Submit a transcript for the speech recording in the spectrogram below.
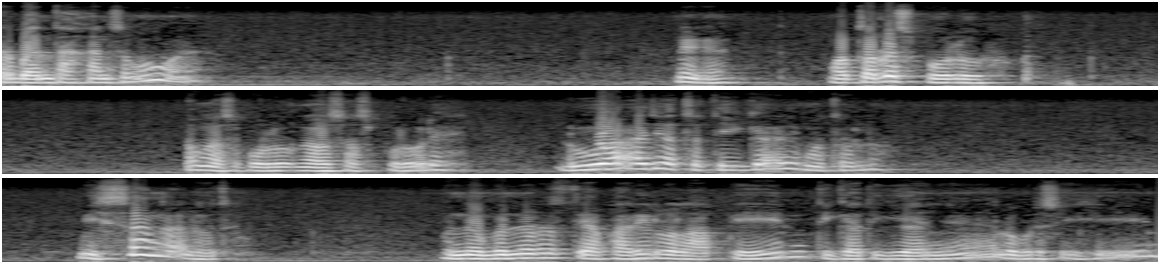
terbantahkan semua ya kan motor lu 10 lo nggak 10 nggak usah 10 deh. Dua aja atau tiga deh motor lo bisa nggak lo tuh? Bener-bener setiap hari lo lapin tiga-tiganya lo bersihin.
